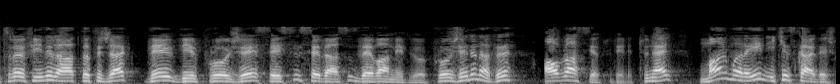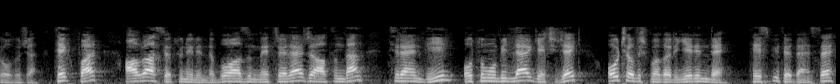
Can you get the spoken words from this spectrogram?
trafiğini rahatlatacak dev bir proje sessiz sedasız devam ediyor. Projenin adı Avrasya Tüneli. Tünel Marmaray'ın ikiz kardeşi olacak. Tek fark Avrasya Tüneli'nde boğazın metrelerce altından tren değil otomobiller geçecek. O çalışmaları yerinde tespit edense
